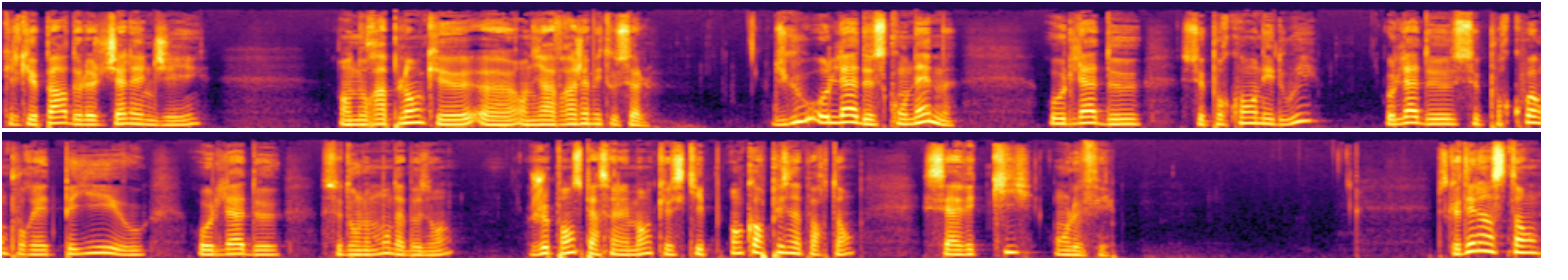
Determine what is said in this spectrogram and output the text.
quelque part, de le challenger en nous rappelant qu'on euh, n'y arrivera jamais tout seul. Du coup, au-delà de ce qu'on aime, au-delà de ce pourquoi on est doué, au-delà de ce pourquoi on pourrait être payé ou au-delà de ce dont le monde a besoin, je pense personnellement que ce qui est encore plus important, c'est avec qui on le fait. Parce que dès l'instant,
